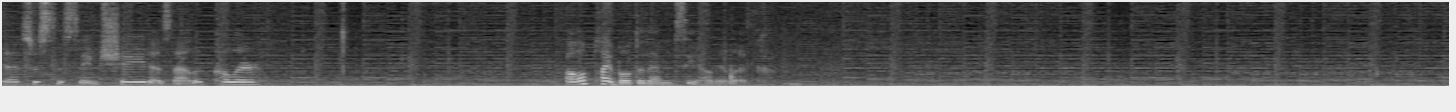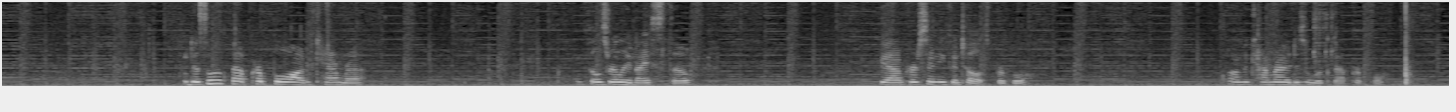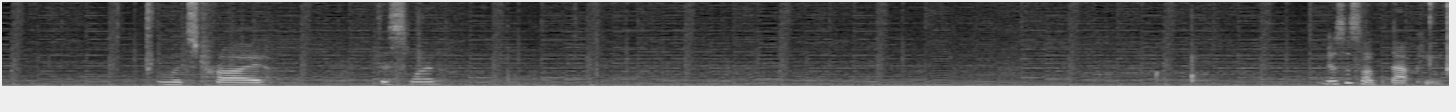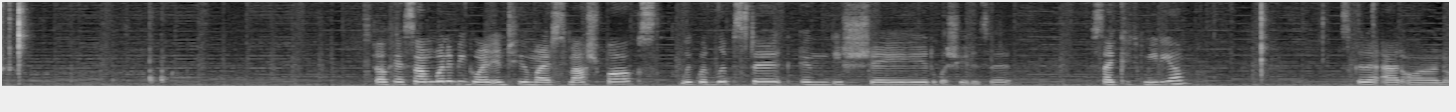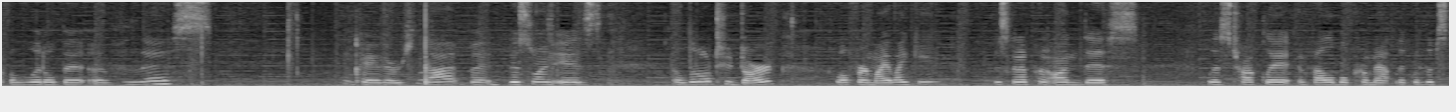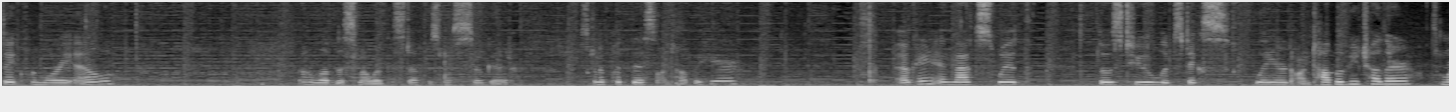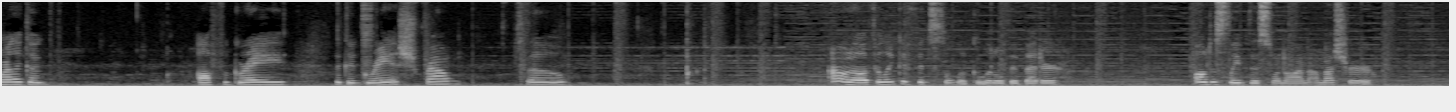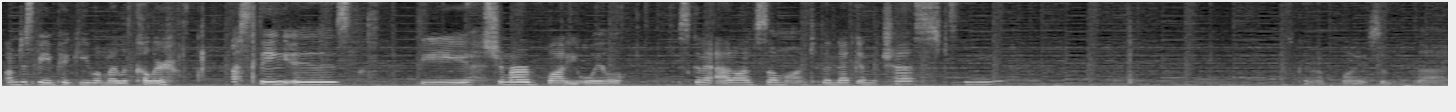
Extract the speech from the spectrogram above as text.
Yeah, it's just the same shade as that lip color. I'll apply both of them and see how they look. It doesn't look that purple on camera. It feels really nice though. Yeah, in person you can tell it's purple. On the camera it doesn't look that purple. Let's try this one. This is not that pink. Okay, so I'm going to be going into my Smashbox liquid lipstick in the shade, what shade is it? Psychic Medium. Just gonna add on a little bit of this. Okay, there's that, but this one is a little too dark, well for my liking. I'm just gonna put on this Bliss Chocolate Infallible Pro Matte Liquid Lipstick from L'Oreal. I love the smell of this stuff, it smells so good. I'm Just gonna put this on top of here. Okay, and that's with those two lipsticks layered on top of each other. It's more like a off gray, like a grayish brown. So I don't know, I feel like it fits the look a little bit better. I'll just leave this one on. I'm not sure. I'm just being picky with my lip color. Last thing is the Shimmer Body Oil. Just gonna add on some onto the neck and the chest. See? Just gonna apply some of that.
